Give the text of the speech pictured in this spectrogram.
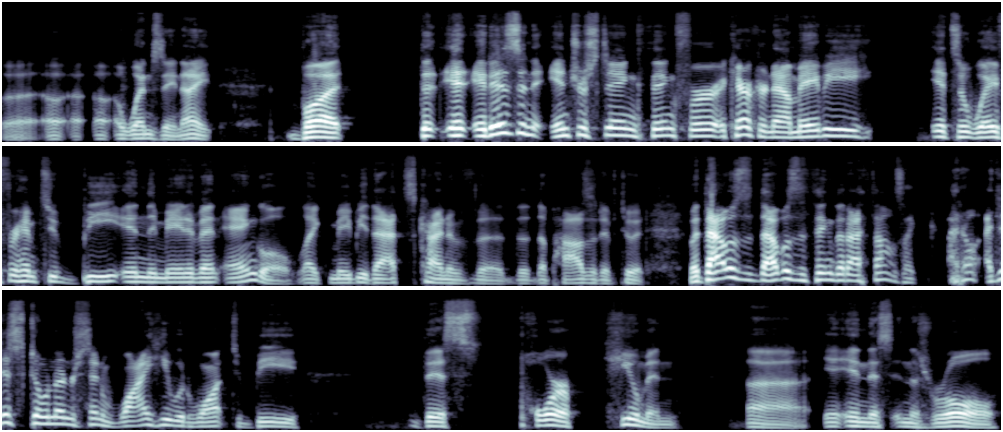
uh, a, a- Wednesday night. But it, it is an interesting thing for a character. Now, maybe it's a way for him to be in the main event angle. Like maybe that's kind of the, the the positive to it. But that was that was the thing that I thought was like I don't I just don't understand why he would want to be this poor human uh in, in this in this role.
